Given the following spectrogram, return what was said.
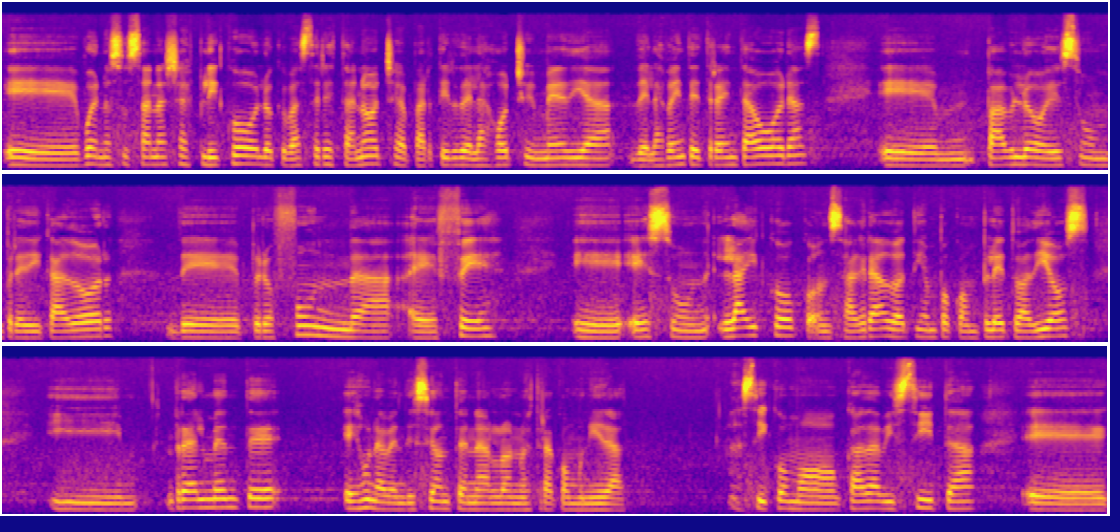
Eh, bueno, Susana ya explicó lo que va a ser esta noche a partir de las ocho y media, de las 20 y 30 horas. Eh, Pablo es un predicador de profunda eh, fe, es un laico consagrado a tiempo completo a Dios y realmente es una bendición tenerlo en nuestra comunidad así como cada visita eh,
